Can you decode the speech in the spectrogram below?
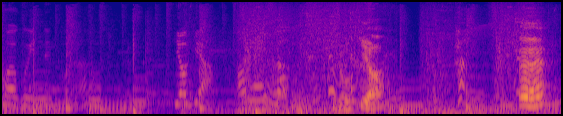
뭐 하고 있는 거야? 여기야. 여기야? 에?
